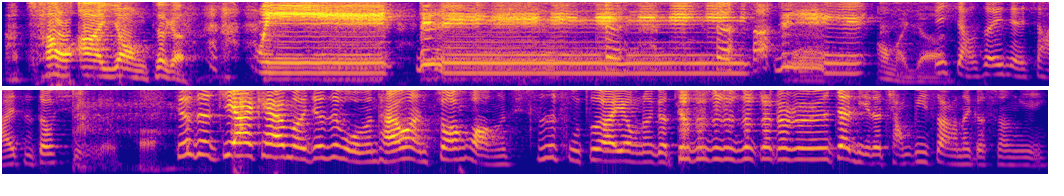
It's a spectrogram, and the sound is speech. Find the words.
啊超爱用这个。Oh my 你 god！你小声一点，小孩子都醒了。就是 jackhammer，就是我们台湾装潢师傅最爱用那个，在你的墙壁上的那个声音。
